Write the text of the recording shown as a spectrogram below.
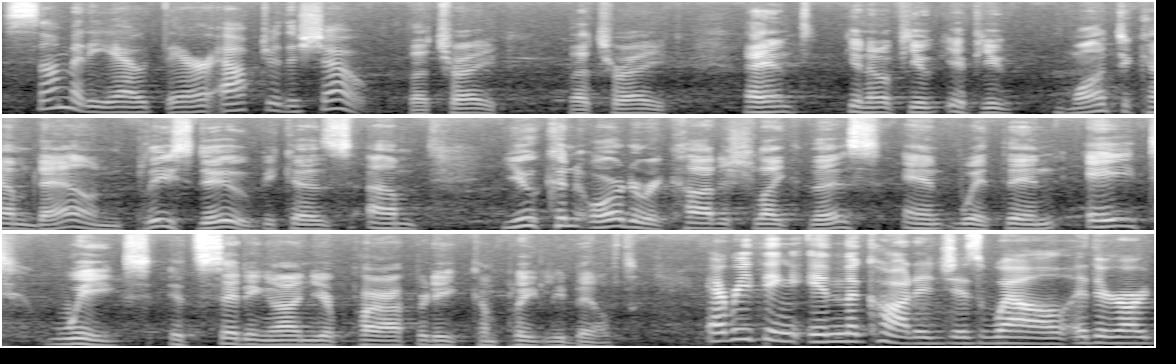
somebody out there after the show. That's right. That's right. And you know, if you if you want to come down, please do because um, you can order a cottage like this, and within eight weeks, it's sitting on your property, completely built. Everything in the cottage as well. There are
